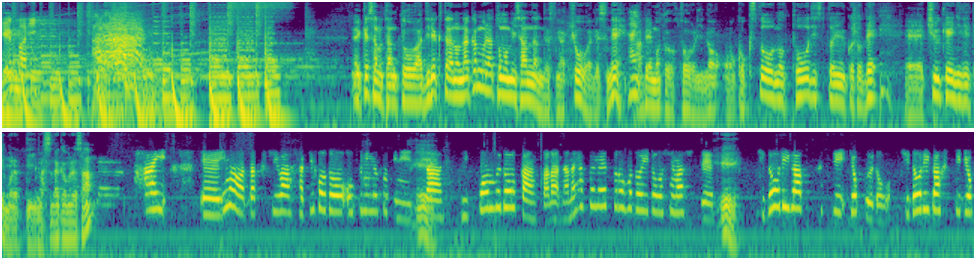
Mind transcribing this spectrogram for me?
現場に。え今朝の担当はディレクターの中村智美さんなんですが今日はですね、はい、安倍元総理の国葬の当日ということで、えー、中継に出てもらっています。中村さん。はい。えー、今、私は先ほどオープニングの時に言った日本武道館から700メートルほど移動しまして、ええ、千鳥ヶ淵緑道、千鳥ヶ淵緑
